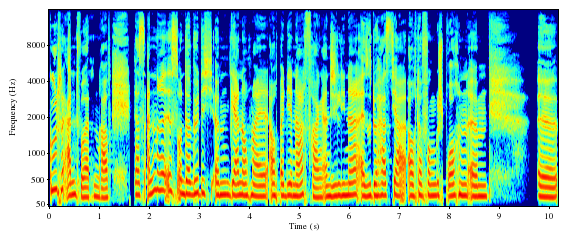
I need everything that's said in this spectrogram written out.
gute Antworten drauf. Das andere ist, und da würde ich ähm, gerne noch mal auch bei dir nachfragen, Angelina. Also du hast ja auch davon gesprochen, ähm, äh,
